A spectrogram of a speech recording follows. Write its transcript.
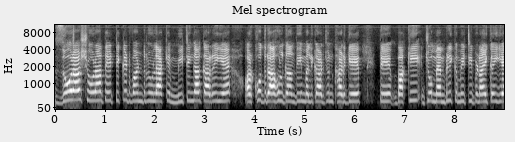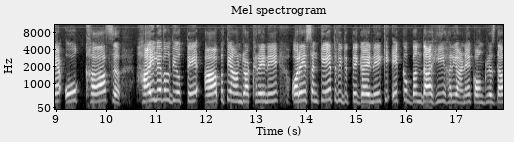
ਜ਼ੋਰਾਂ ਸ਼ੋਰਾਂ ਤੇ ਟਿਕਟ ਵੰਡ ਨੂੰ ਲੈ ਕੇ ਮੀਟਿੰਗਾਂ ਕਰ ਰਹੀ ਹੈ ਔਰ ਖੁਦ ਰਾਹੁਲ ਗਾਂਧੀ, ਮਲਿਕਾਰਜੁਨ ਖੜਗੇ ਤੇ ਬਾਕੀ ਜੋ ਮੈਂਬਰੀ ਕਮੇਟੀ ਬਣਾਈ ਗਈ ਹੈ, ਉਹ ਖਾਸ ਹਾਈ ਲੈਵਲ ਦੇ ਉੱਤੇ ਆਪ ਧਿਆਨ ਰੱਖ ਰਹੇ ਨੇ ਔਰ ਇਹ ਸੰਕੇਤ ਵੀ ਦਿੱਤੇ ਗਏ ਨੇ ਕਿ ਇੱਕ ਬੰਦਾ ਹੀ ਹਰਿਆਣਾ ਕਾਂਗਰਸ ਦਾ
